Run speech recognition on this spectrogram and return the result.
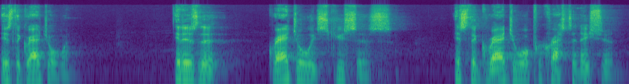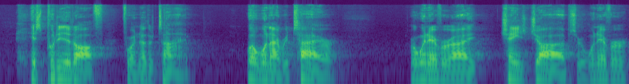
is the gradual one. It is the gradual excuses, it's the gradual procrastination, it's putting it off for another time. Well, when I retire, or whenever I change jobs, or whenever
